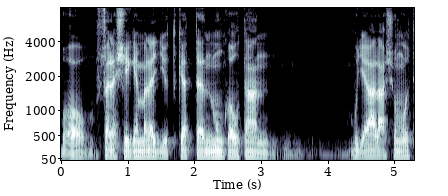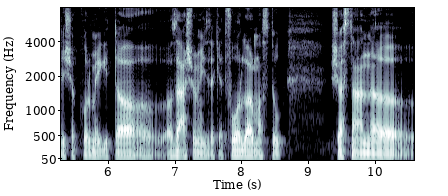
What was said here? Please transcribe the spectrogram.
a feleségemmel együtt, ketten munka után ugye állásom volt, és akkor még itt a, az ásványvizeket forgalmaztuk, és aztán uh,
